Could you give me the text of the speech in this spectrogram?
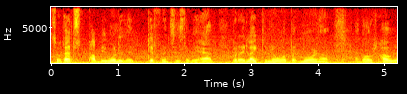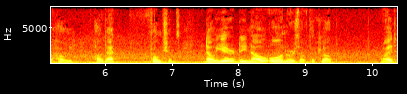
So that's probably one of the differences that we have. But I'd like to know a bit more now about how how how that functions. Now you're the now owners of the club, right?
